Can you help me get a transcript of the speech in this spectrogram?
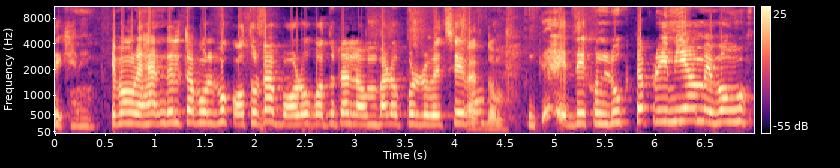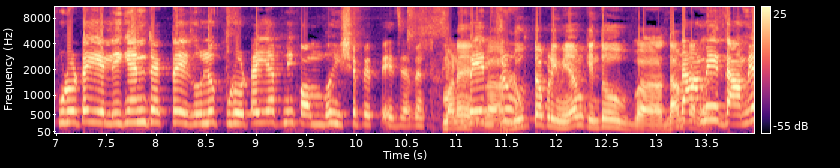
দেখে নিন। এবং হ্যান্ডেলটা বলব কতটা বড় কতটা লম্বার ওপর রয়েছে একদম। দেখুন লুকটা প্রিমিয়াম এবং পুরোটাই এলিগেন্ট একটা এগুলো পুরোটাই আপনি কম্বো হিসেবে পেয়ে যাবেন। মানে লুকটা প্রিমিয়াম কিন্তু দামে দামে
